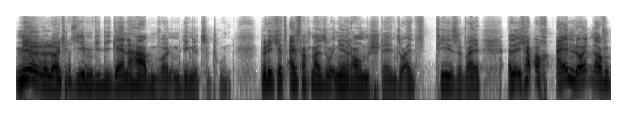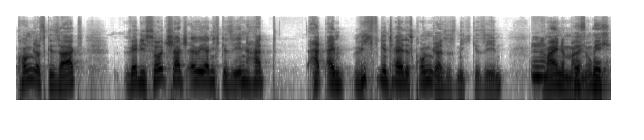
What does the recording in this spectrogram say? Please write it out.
mehrere Leute geben, die die gerne haben wollen, um Dinge zu tun. Würde ich jetzt einfach mal so in den Raum stellen, so als These, weil, also ich habe auch allen Leuten auf dem Kongress gesagt, wer die Soul Charge Area nicht gesehen hat, hat einen wichtigen Teil des Kongresses nicht gesehen. Ja. Meine Trifft Meinung. mich.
